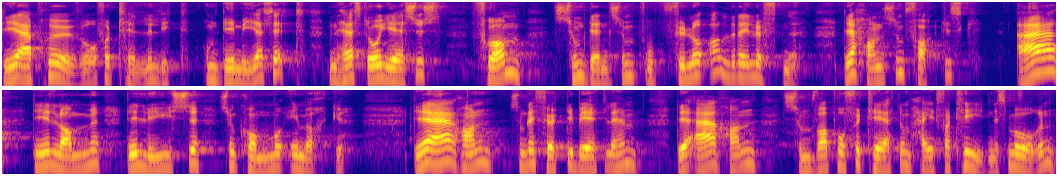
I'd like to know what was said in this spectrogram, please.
det er prøver å fortelle litt om det vi har sett. Men her står Jesus fram som den som oppfyller alle de løftene. Det er han som faktisk er det lammet, det lyset, som kommer i mørket. Det er han som ble født i Betlehem. Det er han som var profetert om helt fra tidenes morgen.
